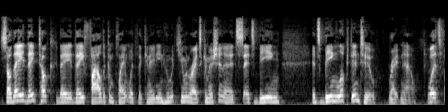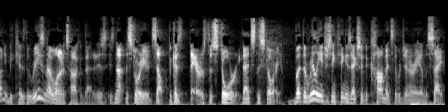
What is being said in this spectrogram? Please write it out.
So they they took they they filed a complaint with the Canadian Human Rights Commission, and it's it's being it's being looked into right now. Well, it's funny because the reason I wanted to talk about it is, is not the story itself, because there's the story. That's the story. But the really interesting thing is actually the comments that were generated on the site.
